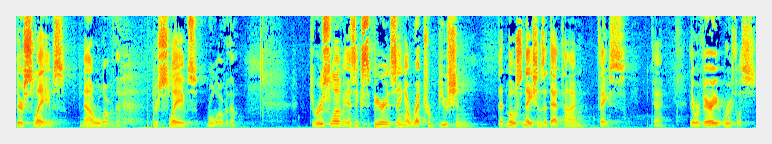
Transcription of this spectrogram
Their slaves now rule over them. Their slaves rule over them. Jerusalem is experiencing a retribution that most nations at that time face. Okay? They were very ruthless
